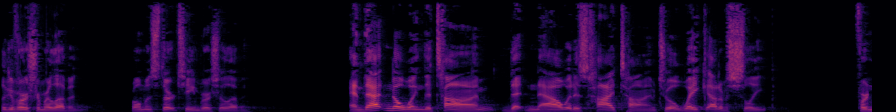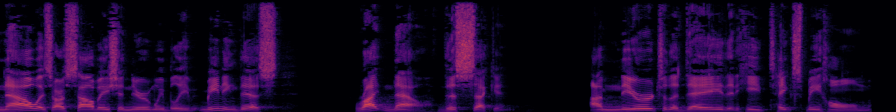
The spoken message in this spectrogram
Look at verse number 11. Romans 13, verse 11. And that knowing the time, that now it is high time to awake out of sleep. For now is our salvation nearer than we believe. Meaning this, right now, this second, I'm nearer to the day that He takes me home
